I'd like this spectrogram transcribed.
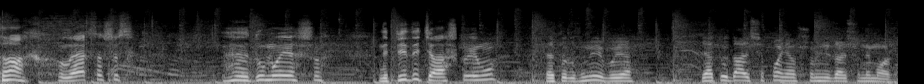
Так, Олекса щось е, думає, що не піде тяжко йому. Я то розумію, бо я, я тут далі зрозумів, що мені далі не можна.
